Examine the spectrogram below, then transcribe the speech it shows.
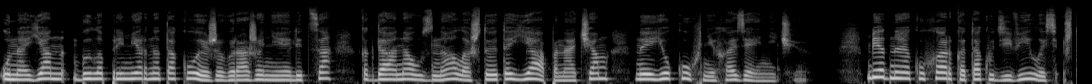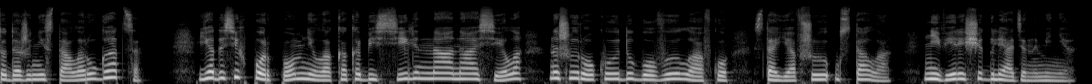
У Наян было примерно такое же выражение лица, когда она узнала, что это я по ночам на ее кухне хозяйничаю. Бедная кухарка так удивилась, что даже не стала ругаться. Я до сих пор помнила, как обессиленно она осела на широкую дубовую лавку, стоявшую у стола, неверяще глядя на меня.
